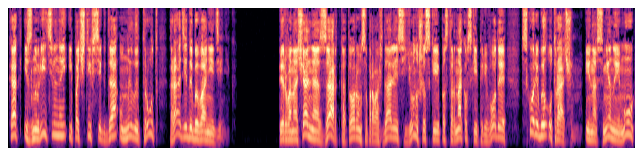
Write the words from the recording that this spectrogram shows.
как изнурительный и почти всегда унылый труд ради добывания денег. Первоначальный азарт, которым сопровождались юношеские пастернаковские переводы, вскоре был утрачен, и на смену ему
